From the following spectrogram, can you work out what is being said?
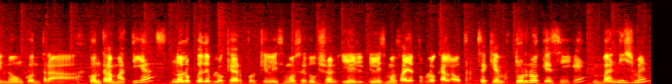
Unknown contra, contra Matías, no lo puede bloquear porque le hicimos Seduction y, le hicimos Vaya tu bloque a la otra, se quema. Turno que sigue, Banishment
